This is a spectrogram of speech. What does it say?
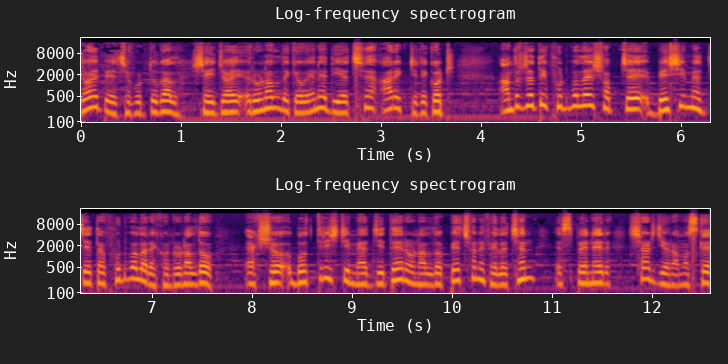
জয় পেয়েছে পর্তুগাল। সেই জয় রোনালদোকেও এনে দিয়েছে আরেকটি রেকর্ড। আন্তর্জাতিক ফুটবলে সবচেয়ে বেশি ম্যাচ জেতা ফুটবলার এখন রোনালদো। একশো বত্রিশটি ম্যাচ জিতে রোনালদো পেছনে ফেলেছেন স্পেনের সার্জিও রামোসকে।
